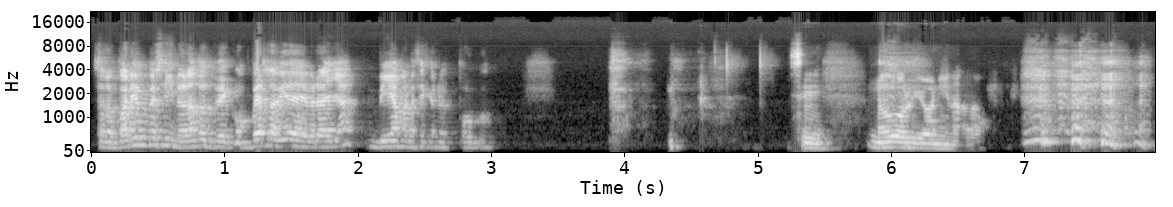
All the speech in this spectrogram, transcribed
Tras varios meses ignorándote de con ver la vida de Brian, vi Amanece que no es poco. Sí, no dolió ni nada.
